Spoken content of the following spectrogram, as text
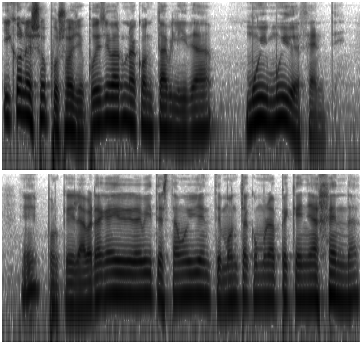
Y con eso, pues oye, puedes llevar una contabilidad muy, muy decente. ¿Eh? Porque la verdad que Revit está muy bien, te monta como una pequeña agenda.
